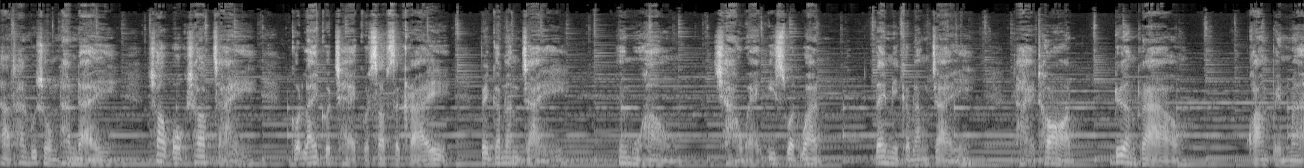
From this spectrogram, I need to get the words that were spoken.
หากท่านผู้ชมท่านใด ชอบอกชอบใจ กดไลค์กดแชร์กด Subscribe เป็นกำลังใจให้หมู่เฮาชาวแหวกอีสวัดวัด ได้มีกำลังใจ ถ่ายทอด เรื่องราว ความเป็นมา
